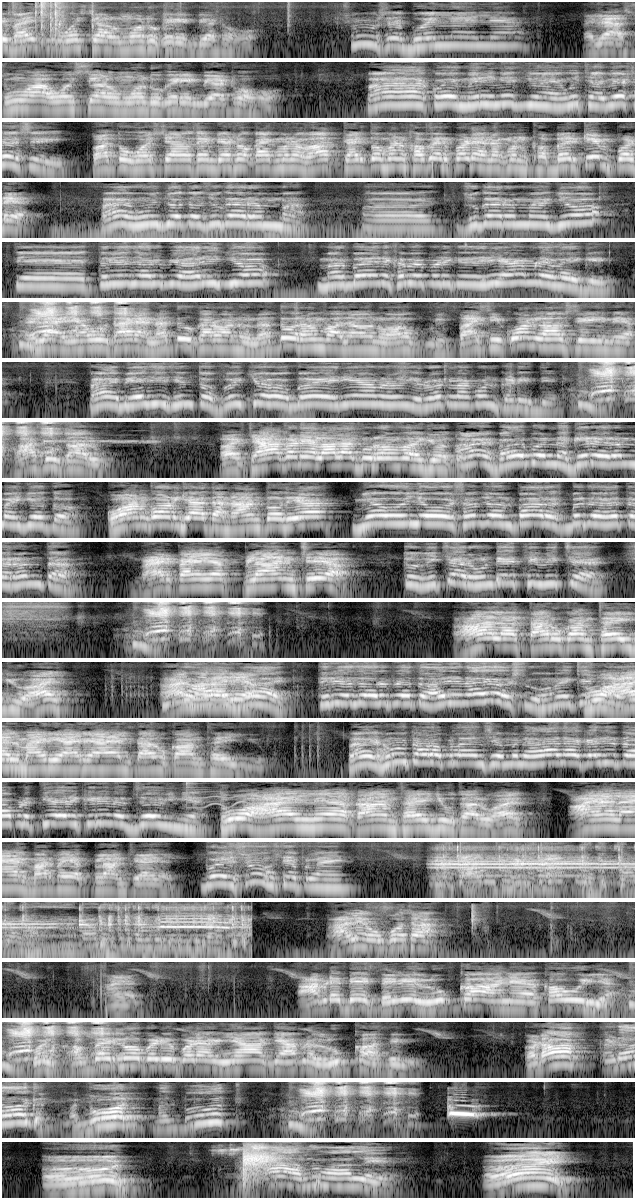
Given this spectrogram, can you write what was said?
શું ભાઈ તું હોશિયાર મોઢું કરીને બેઠો હો. શું છે બોલ ને એટલે? શું આ હોશિયાર મોઢું કરીને બેઠો હો? પા કોઈ મરી નથી ગયો ઊંચા બેઠા છે. પા તું હોશિયાળો થઈને બેઠો કાંઈક મને વાત કરી તો મને ખબર પડે અને મને ખબર કેમ પડે? ભાઈ હું જો તો જુગાર રમવા અ, ગયો તે ત્રીસ હજાર રૂપિયા હારી ગયો. મારા બાઈને ખબર પડી કે રી આમણે વહી ગઈ. એટલે એવું તારે નતું કરવાનું નતું રમવા જવાનું. પાછી કોણ લાવશે એને? ભાઈ બેજી થી તો ભૂખ્યો બાઈ રી રોટલા કોણ કરી દે? સાચું તારું. ક્યાં ગણે લાલા તું રમવા ગયો તો? હા ભાઈ બોલ ના ઘરે રમવા ગયો તો. કોણ કોણ ગયા તા? નામ તો દે. મેં ઓલ્યો સંજો ને પારસ બધા હતા રમતા. મારી પાસે એક પ્લાન છે. તું વિચાર ઊંડે થી વિચાર. હાલ આ તારું કામ થઈ ગયું હાલ. હાલ મારા રે ભાઈ ત્રીસ હજાર રૂપિયા તો હારીને આવ્યો છું. અમે તું હાલ મારી હારે હાલ તારું કામ થઈ ગયું. ભાઈ શું તારો પ્લાન છે? મને આ ના કરી તો આપણે તૈયારી કરીને જ જવી ને. તું હાલ ને કામ થઈ ગયું તારું હાલ. આયલ આયલ મારા પાસે એક પ્લાન છે આયલ બોલ શું છે પ્લાન હાલે ઊભો થા. હાલ. આપણે બે સેવી લુખા અને ખવરિયા કોઈ ખબર ન પડી પડે અહીંયા કે આપણે લુખા સેવી. કડક કડક. મજબૂત. મજબૂત. ઓય. આ નો હાલે. ઓય.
